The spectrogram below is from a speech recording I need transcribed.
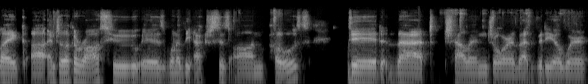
like uh, Angelica Ross, who is one of the actresses on Pose, did that challenge or that video where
